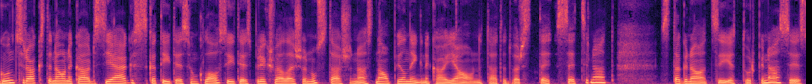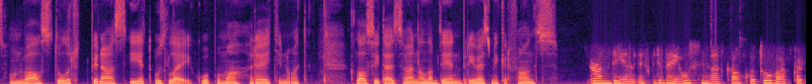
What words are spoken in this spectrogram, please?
Gunts raksta, nav nekādas jēgas skatīties un klausīties priekšvēlēšanu uzstāšanās, nav pilnīgi nekā jauna. Tā tad var secināt, stagnācija turpināsies un valsts turpinās iet uz leju kopumā rēķinot. Klausītājs zvana, labdien, brīvais mikrofons. Labdien! Es gribēju uzzināt kaut ko tuvāk par,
